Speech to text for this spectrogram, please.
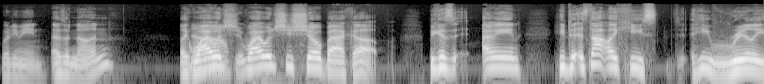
What do you mean? as a nun? Like why would she, why would she show back up? Because I mean, he it's not like he's he really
